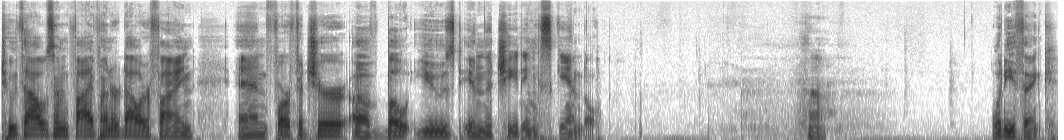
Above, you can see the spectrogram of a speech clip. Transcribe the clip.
two thousand five hundred dollar fine, and forfeiture of boat used in the cheating scandal. Huh. What do you think?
